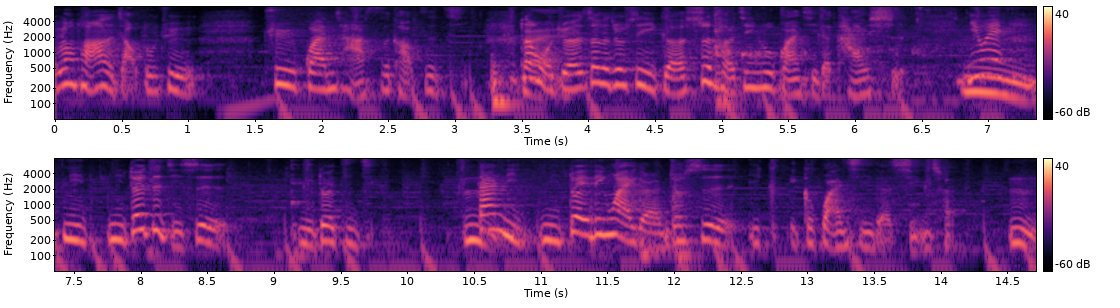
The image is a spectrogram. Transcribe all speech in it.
用同样的角度去去观察、思考自己。那我觉得这个就是一个适合进入关系的开始，因为你你对自己是你对自己，但你你对另外一个人就是一个一个关系的形成。嗯。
